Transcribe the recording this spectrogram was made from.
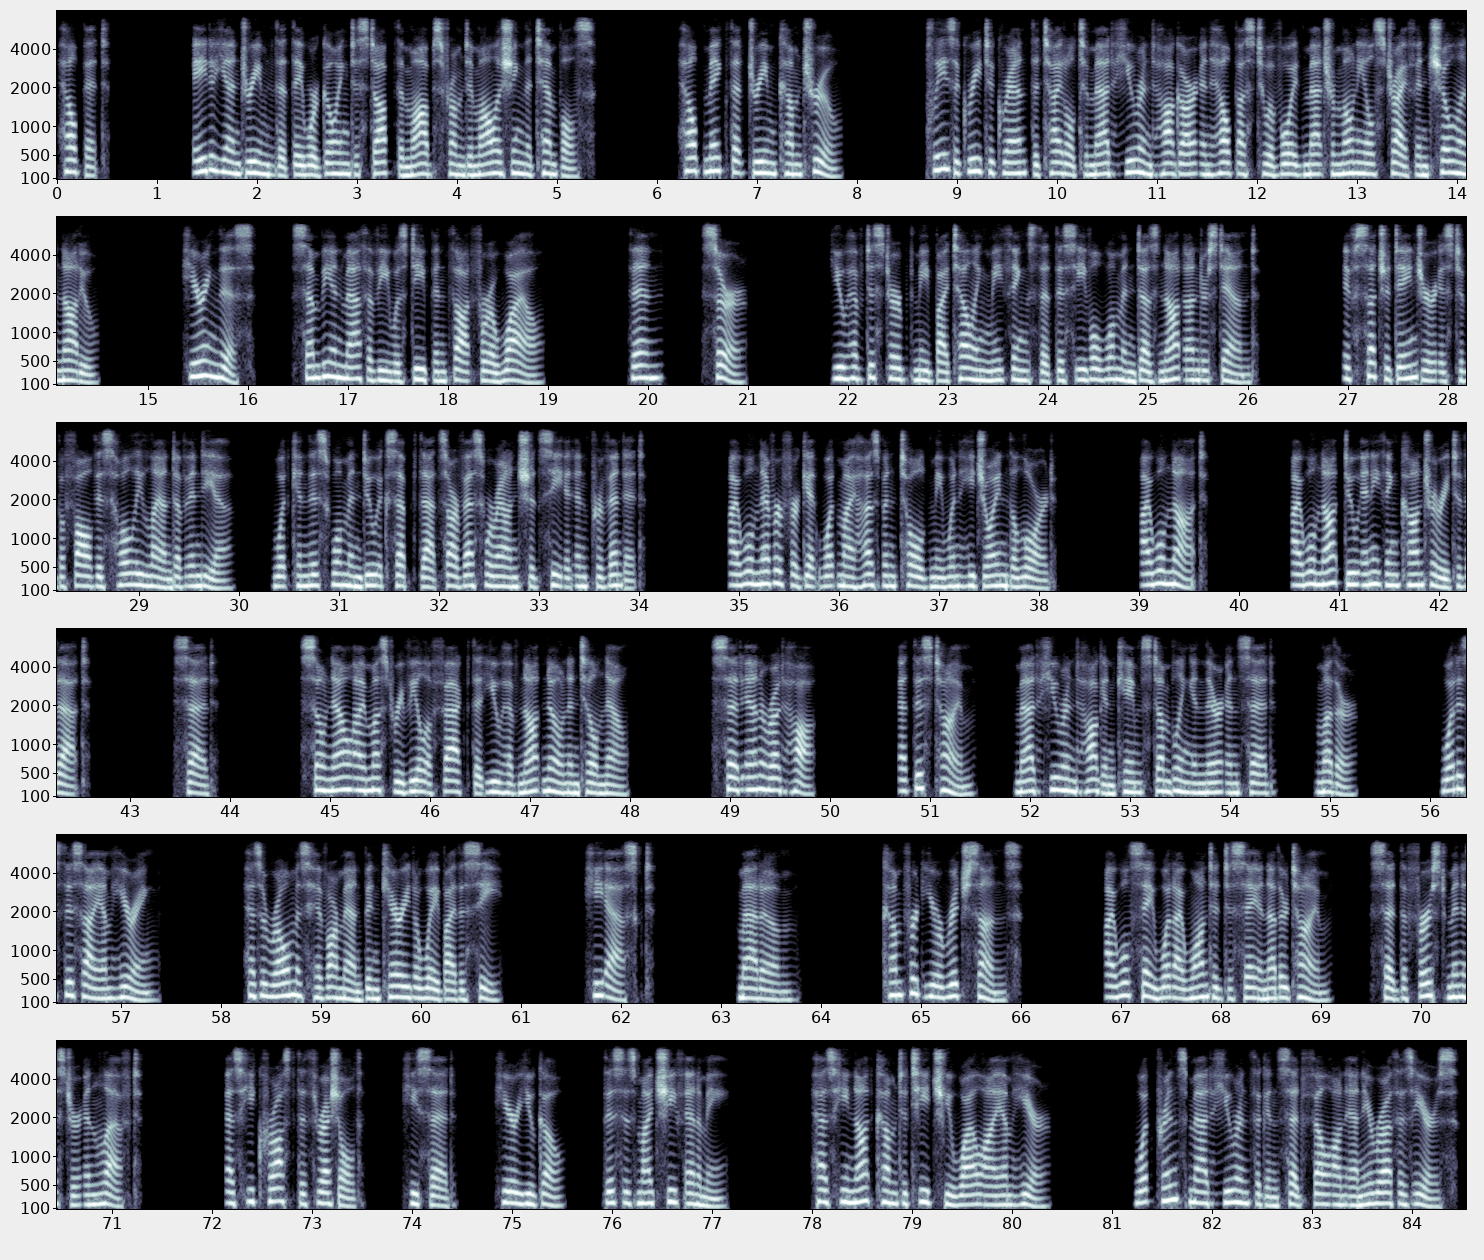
Help it. Ada dreamed that they were going to stop the mobs from demolishing the temples. Help make that dream come true. Please agree to grant the title to Madhurandhagar and help us to avoid matrimonial strife in Chola Nadu. Hearing this, Sembian Mathavi was deep in thought for a while. Then, Sir, you have disturbed me by telling me things that this evil woman does not understand. If such a danger is to befall this holy land of India, what can this woman do except that Sarveswaran should see it and prevent it? I will never forget what my husband told me when he joined the Lord. I will not. I will not do anything contrary to that. Said. So now I must reveal a fact that you have not known until now. Said Anuruddha. At this time, Madhurandhagan came stumbling in there and said, Mother! What is this I am hearing? Has Arulmozhivarman been carried away by the sea? He asked. Madam! Comfort your rich sons. I will say what I wanted to say another time, said the first minister and left. As he crossed the threshold, he said, Here you go, this is my chief enemy. Has he not come to teach you while I am here? What Prince Madhuranthagan said fell on Aniruddha's ears.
